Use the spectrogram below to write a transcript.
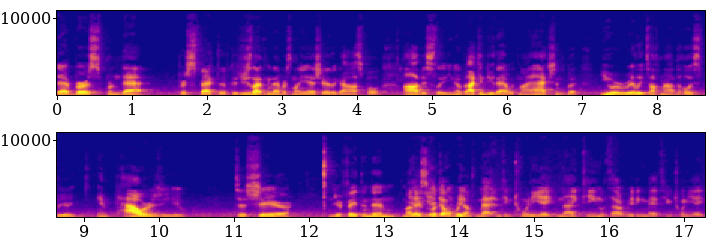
that verse from that perspective because usually I think that verse, I'm like, yeah, share the gospel, obviously, you know, but I can do that with my actions. But you were really talking about the Holy Spirit empowers you to share your faith. And then my yeah, next yeah, question. Don't read yeah. Matthew 28 19 without reading Matthew 28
